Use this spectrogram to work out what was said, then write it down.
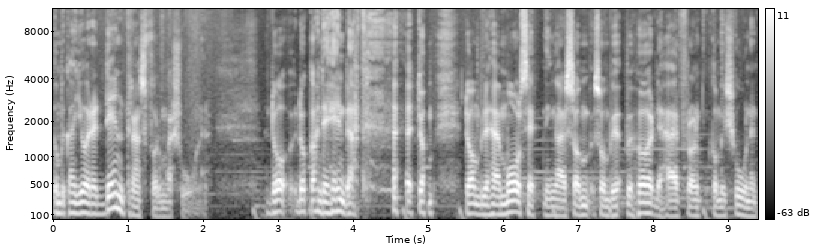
om vi kan göra den transformationen, då, då kan det hända att de, de, de här målsättningar som, som vi hörde här från kommissionen,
